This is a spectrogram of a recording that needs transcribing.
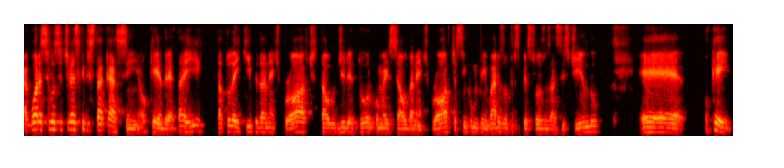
Agora, se você tivesse que destacar assim, ok, André, tá aí, tá toda a equipe da NetProfit, tá o diretor comercial da NetProfit, assim como tem várias outras pessoas nos assistindo. É, ok,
